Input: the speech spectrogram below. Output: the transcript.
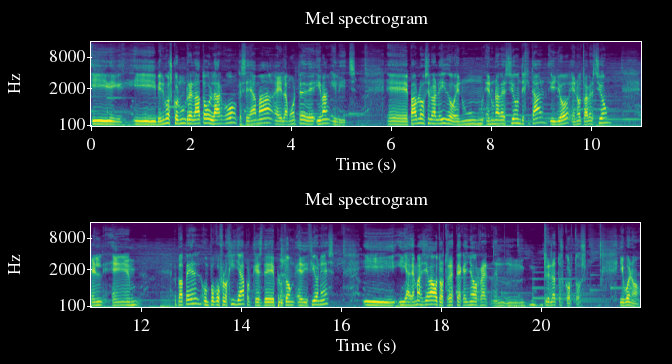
y, y venimos con un relato largo que se llama eh, La muerte de Iván Ilich. Eh, Pablo se lo ha leído en, un- en una versión digital y yo en otra versión. En papel un poco flojilla porque es de Plutón Ediciones y, además lleva otros tres pequeños mm, relatos cortos. Y bueno,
